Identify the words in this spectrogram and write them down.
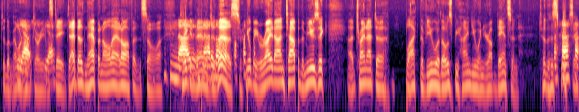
to the Miller yes, Auditorium yes. stage. That doesn't happen all that often, so uh, not, take advantage of this. You'll be right on top of the music. Uh, try not to block the view of those behind you when you're up dancing to this music,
